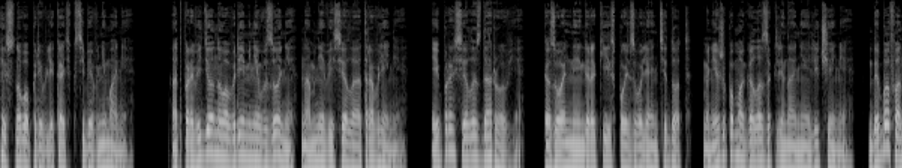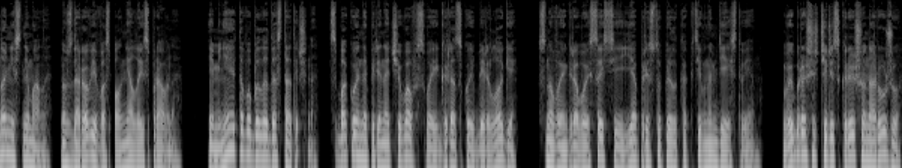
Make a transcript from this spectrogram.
и снова привлекать к себе внимание. От проведенного времени в зоне на мне висело отравление и просело здоровье. Казуальные игроки использовали антидот, мне же помогало заклинание лечения. Дебаф оно не снимало, но здоровье восполняло исправно. И мне этого было достаточно. Спокойно переночевав в своей городской берлоге, с новой игровой сессией я приступил к активным действиям. Выбравшись через крышу наружу,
